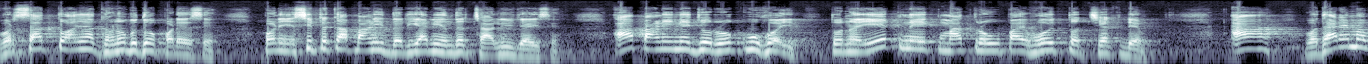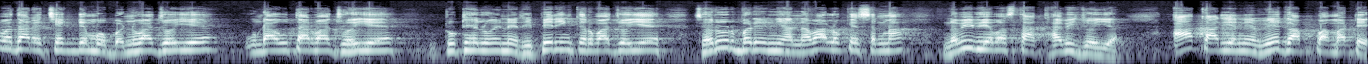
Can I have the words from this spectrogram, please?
વરસાદ તો અહીંયા ઘણો બધો પડે છે, પણ એંસી ટકા પાણી દરિયાની અંદર ચાલ્યું જાય છે. આ પાણીને જો રોકવું હોય, તો ને એક ને એક માત્ર ઉપાય હોય તો ચેકડેમ. આ વધારેમાં વધારે ચેકડેમો બનવા જોઈએ, ઊંડા ઉતારવા જોઈએ તૂટેલો એને રિપેરિંગ કરવા જોઈએ. જરૂર બને ત્યાં નવા લોકેશનમાં નવી વ્યવસ્થા થવી જોઈએ. આ કાર્યને વેગ આપવા માટે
